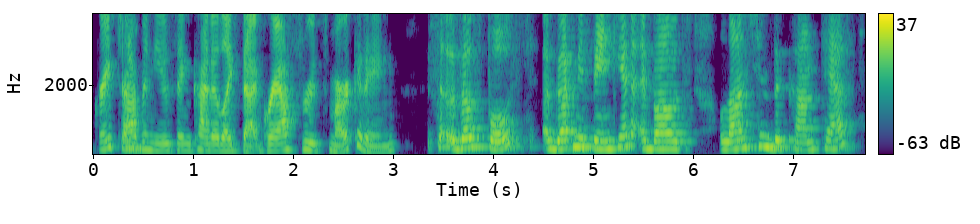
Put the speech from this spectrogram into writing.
Great job in using kind of like that grassroots marketing. So those posts got me thinking about launching the contest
